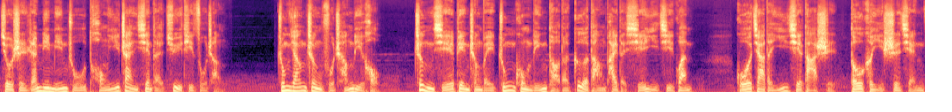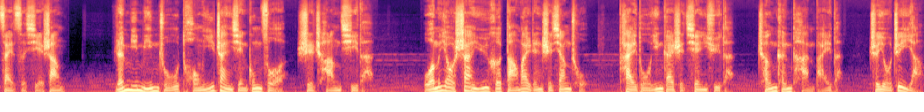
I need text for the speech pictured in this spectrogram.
就是人民民主统一战线的具体组成。中央政府成立后。政协变成为中共领导的各党派的协议机关，国家的一切大事都可以事前在此协商。人民民主统一战线工作是长期的，我们要善于和党外人士相处，态度应该是谦虚的、诚恳坦白的，只有这样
